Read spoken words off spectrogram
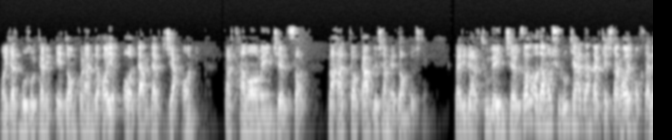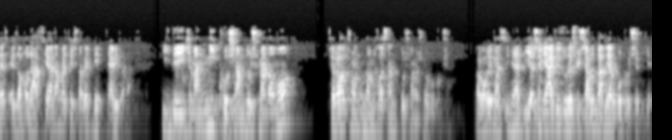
ما یکی از بزرگترین اعدام کننده های آدم در جهانی در تمام این چل سال و حتی قبلش هم اعدام داشتیم. ولی در طول این چل سال آدما شروع کردن در کشورهای مختلف اعدام و لغو کردن و کشورهای بهتری دارن. ایده این که من می‌کشم دشمنامو چرا؟ چون اونا می‌خواستن دشمنشون رو بکشن. در واقع بس این ایاشون که هر کی زورش بیشتر بود بقیه رو بکشه دیگه.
